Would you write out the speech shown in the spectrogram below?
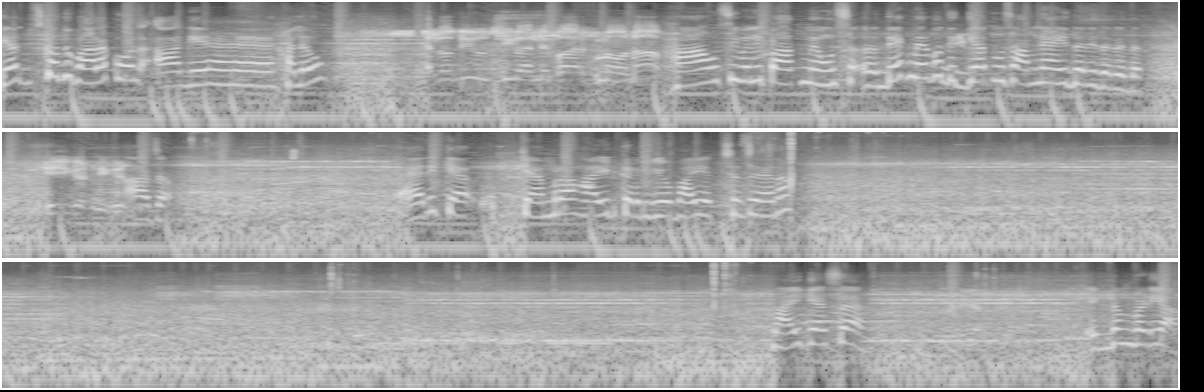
यार उसका दोबारा कॉल आ गया है। हेलो हेलो दी उसी वाले पार्क में हो ना आप? हाँ उसी वाली पार्क में हूँ। देख मेरे को दिख गया तू सामने आई इधर इधर इधर। ठीक है ठीक है। आ जा। अरे कै, कैमरा हाइड कर लियो भाई अच्छे से है ना? कैसा है? एकदम बढ़िया।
